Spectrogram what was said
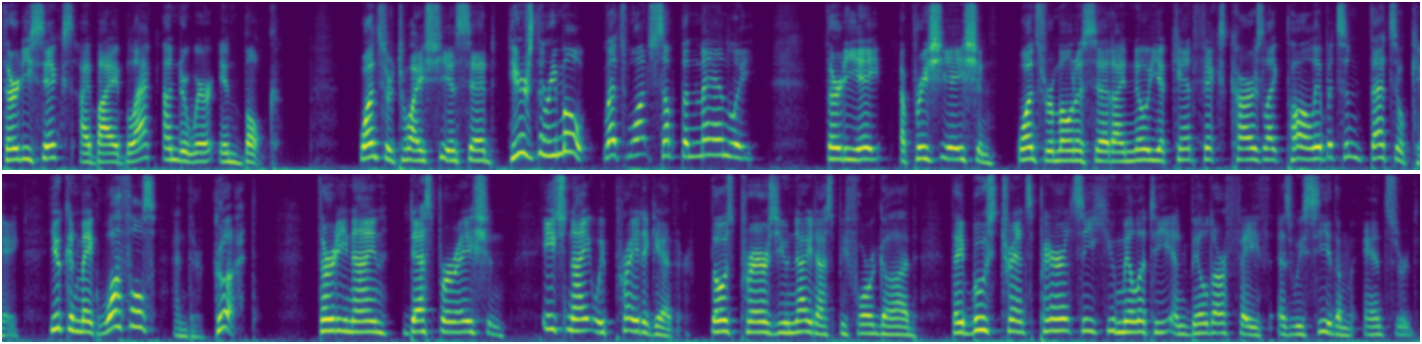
36. I buy black underwear in bulk. Once or twice she has said, Here's the remote. Let's watch something manly. 38. Appreciation. Once Ramona said, I know you can't fix cars like Paul Ibbotson. That's okay. You can make waffles, and they're good. 39. Desperation. Each night we pray together. Those prayers unite us before God. They boost transparency, humility, and build our faith as we see them answered.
